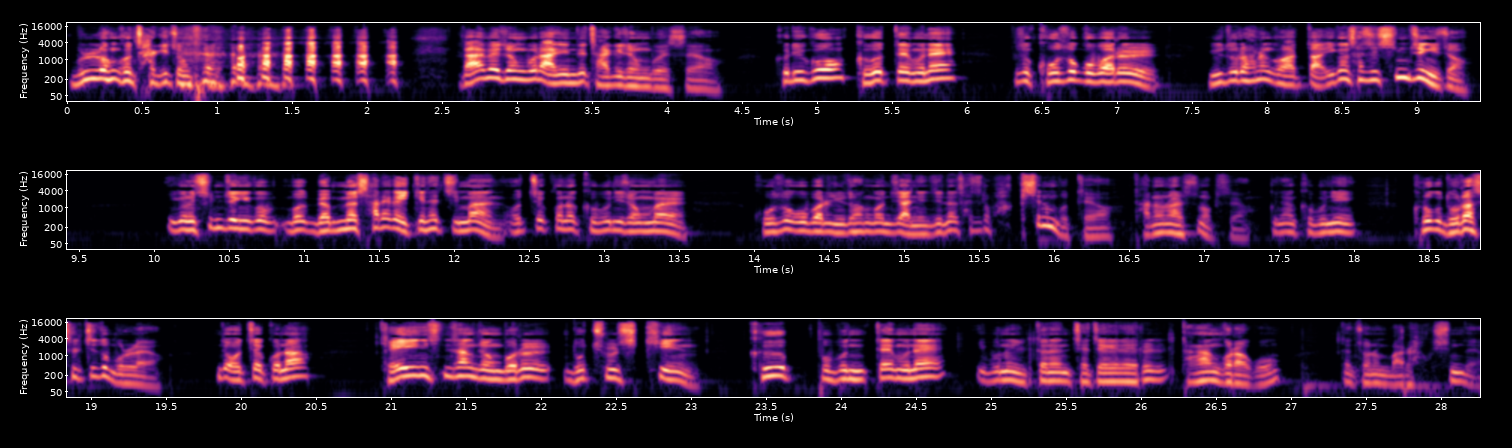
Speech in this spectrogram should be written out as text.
물론 그건 자기 정보. 남의 정보는 아닌데 자기 정보였어요. 그리고 그것 때문에 무슨 고소 고발을 유도를 하는 것 같다. 이건 사실 심증이죠. 이거는 심증이고 뭐 몇몇 사례가 있긴 했지만 어쨌거나 그분이 정말 고소 고발을 유도한 건지 아닌지는 사실 확신은 못 해요. 단언할 수는 없어요. 그냥 그분이 그러고 놀았을지도 몰라요. 근데 어쨌거나 개인 신상 정보를 노출시킨 그 부분 때문에 이분은 일단은 제재를 당한 거라고 일단 저는 말을 하고 싶네요.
